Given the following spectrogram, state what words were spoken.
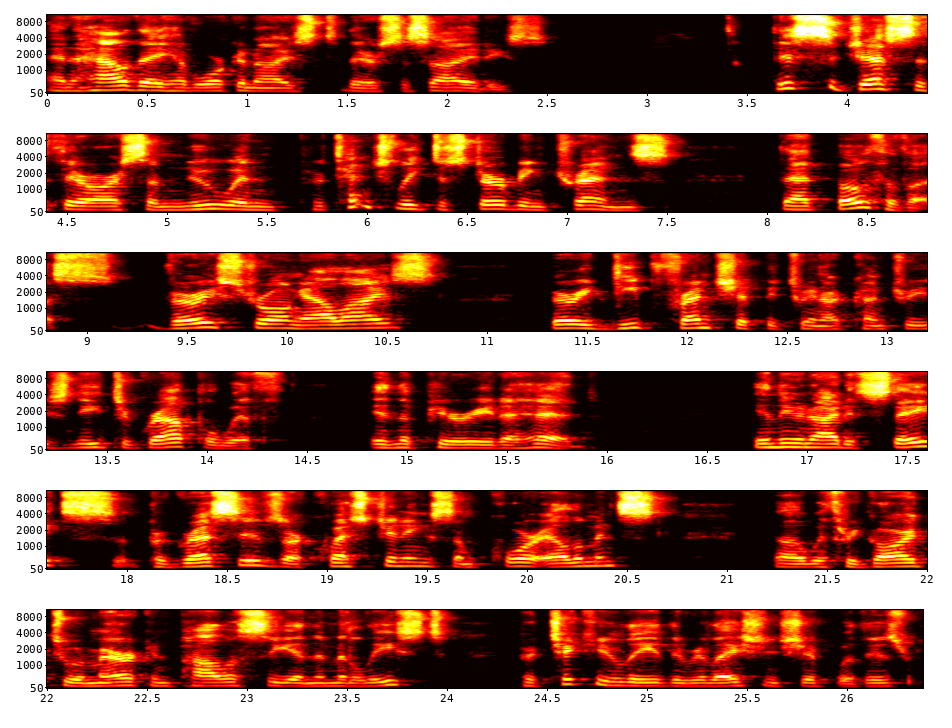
and how they have organized their societies. This suggests that there are some new and potentially disturbing trends that both of us, very strong allies, very deep friendship between our countries, need to grapple with in the period ahead. In the United States, progressives are questioning some core elements uh, with regard to American policy in the Middle East, particularly the relationship with Israel.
